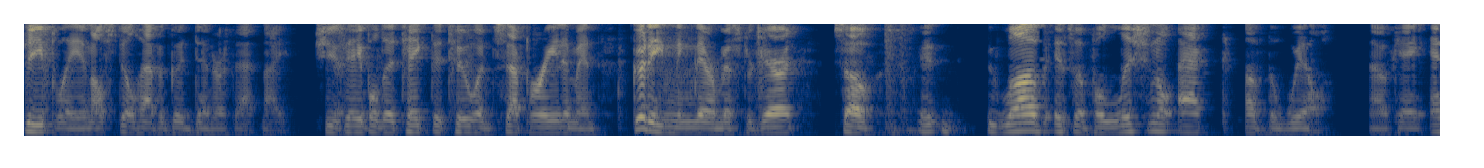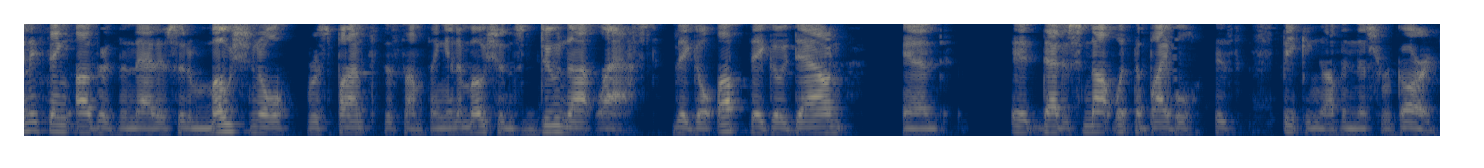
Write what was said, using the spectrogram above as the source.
deeply and I'll still have a good dinner that night. She's able to take the two and separate them. And good evening there, Mr. Garrett. So, it, love is a volitional act of the will. Okay, anything other than that is an emotional response to something, and emotions do not last. They go up, they go down, and it, that is not what the Bible is speaking of in this regard.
